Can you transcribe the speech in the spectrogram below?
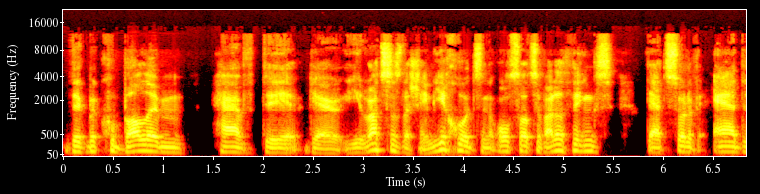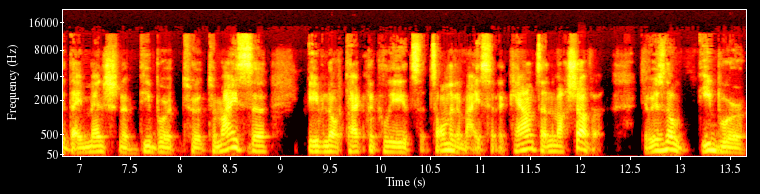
The mekubalim have the, their yiratzos, Lashem Yichuds, and all sorts of other things that sort of add the dimension of Dibur to, to Maisa, even though technically it's it's only the Maisa that counts and the Machshava. There is no Dibur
